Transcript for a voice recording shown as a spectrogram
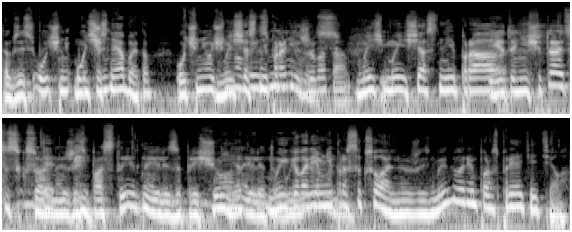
Так здесь очень... Мы очень, сейчас не об этом. Очень-очень Мы сейчас не про низ живота. Мы, мы сейчас не про... И это не считается сексуальная жизнь постыдной или запрещенной? Нет, или мы говорим не про сексуальную жизнь, мы говорим про восприятие тела.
